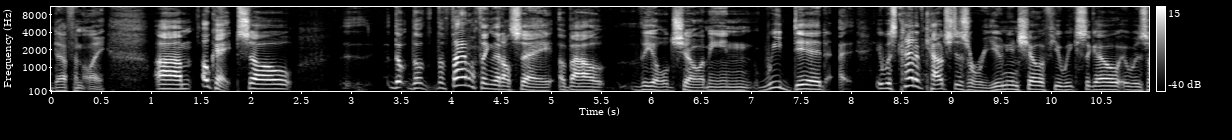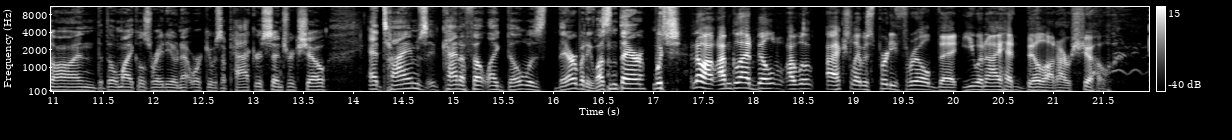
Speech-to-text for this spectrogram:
definitely. Um, okay, so the, the the final thing that I'll say about the old show, I mean, we did. It was kind of couched as a reunion show a few weeks ago. It was on the Bill Michaels Radio Network. It was a Packers centric show. At times, it kind of felt like Bill was there, but he wasn't there. Which No, I, I'm glad Bill. I will, actually, I was pretty thrilled that you and I had Bill on our show.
